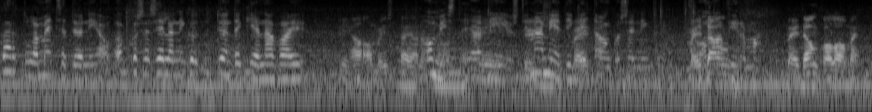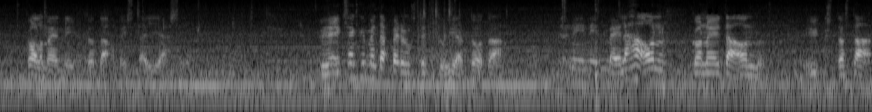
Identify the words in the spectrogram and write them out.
Karttula metsätyö, niin on- onko se siellä niinku työntekijänä vai Ihan omistajana. omistaja? Niin just. Mä mietinkin, Meitä- että onko se niinku meitä oma on, firma. Meitä on kolme, kolme niin, tuota, omistajia siinä. 90 perustettu ja tuota, niin, niin, meillähän on koneita, on 11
